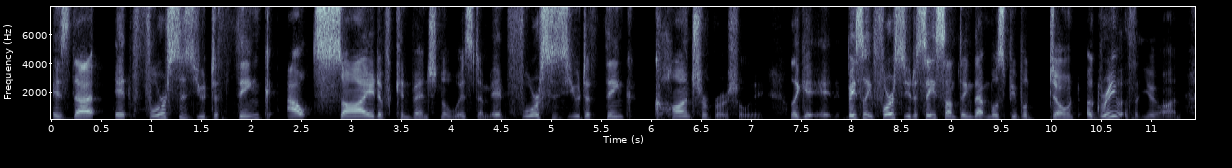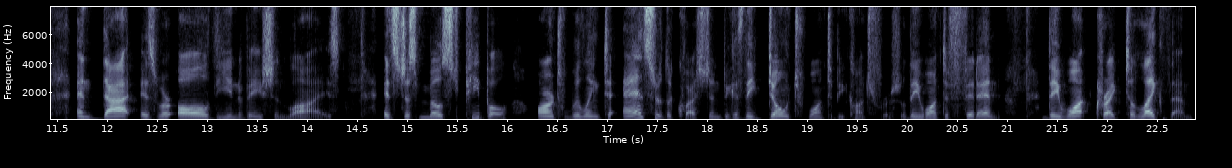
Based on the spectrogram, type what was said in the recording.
is that it forces you to think outside of conventional wisdom. It forces you to think controversially. Like it, it, basically forces you to say something that most people don't agree with you on. And that is where all the innovation lies. It's just most people aren't willing to answer the question because they don't want to be controversial. They want to fit in. They want Greg to like them.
